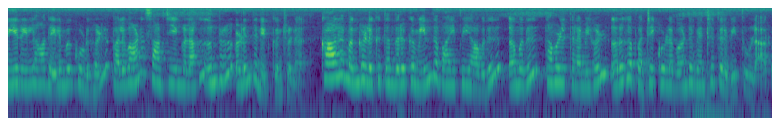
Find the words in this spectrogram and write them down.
உயிர் இல்லாத எலும்புக்கூடுகள் வலுவான சாட்சியங்களாக இன்று எழுந்து நிற்கின்றன. காலம் எங்களுக்கு தந்திருக்கும் இந்த வாய்ப்பையாவது எமது தமிழ் தலைமைகள் இறுக பற்றிக் கொள்ள வேண்டும் என்று தெரிவித்துள்ளார்.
